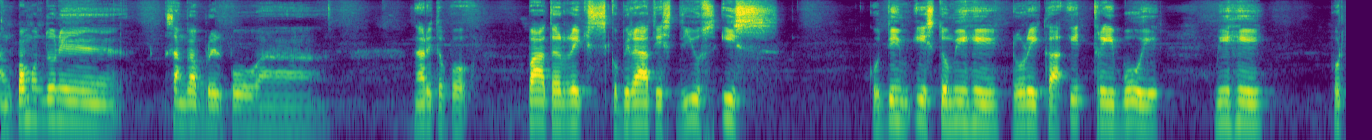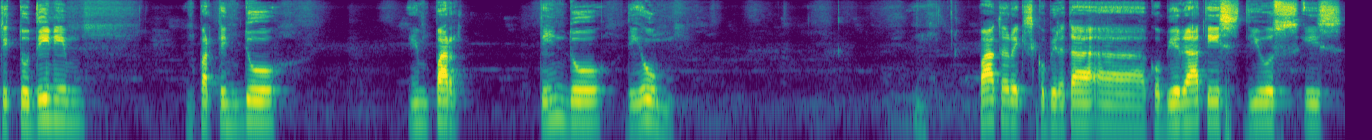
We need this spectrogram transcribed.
Ang pamundo ni San Gabriel po, ah, narito po. Pater Rex Cubiratis Deus is Kudim is tumihi Lorica it tribui mihi fortitudinim impartindo impartindo dium Pater Rex Cubirata, ah, Cubiratis Deus is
